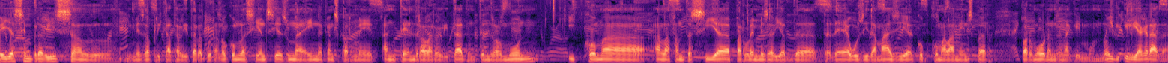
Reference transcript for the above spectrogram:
Ella sempre ha vist, el, i més aplicat a la literatura, no? com la ciència és una eina que ens permet entendre la realitat, entendre el món, i com a, en la fantasia parlem més aviat de, de déus i de màgia com, com elements per, per moure'ns en aquell món. No? I, I li agrada,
